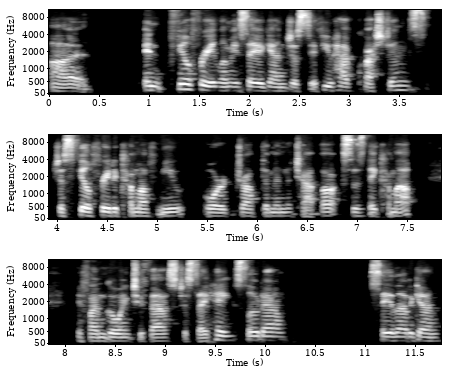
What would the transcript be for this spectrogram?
Uh, and feel free, let me say again, just if you have questions, just feel free to come off mute or drop them in the chat box as they come up. If I'm going too fast, just say, hey, slow down, say that again.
